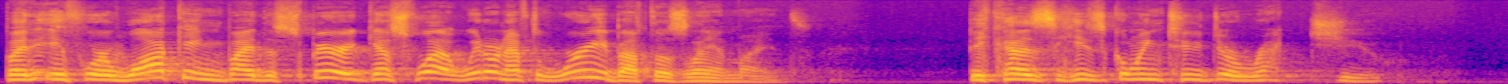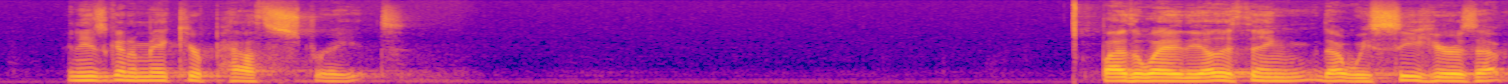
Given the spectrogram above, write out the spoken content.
But if we're walking by the Spirit, guess what? We don't have to worry about those landmines because He's going to direct you and He's going to make your path straight. By the way, the other thing that we see here is that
